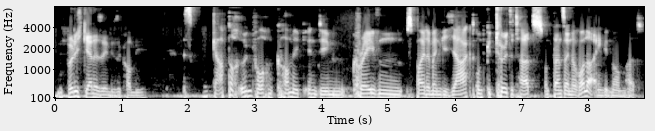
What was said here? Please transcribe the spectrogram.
würde ich gerne sehen, diese Kombi. Es gab doch irgendwo auch einen Comic, in dem Craven Spider-Man gejagt und getötet hat und dann seine Rolle eingenommen hat.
